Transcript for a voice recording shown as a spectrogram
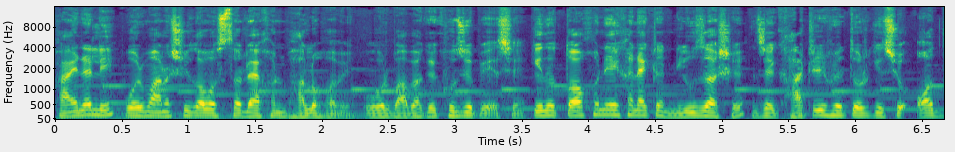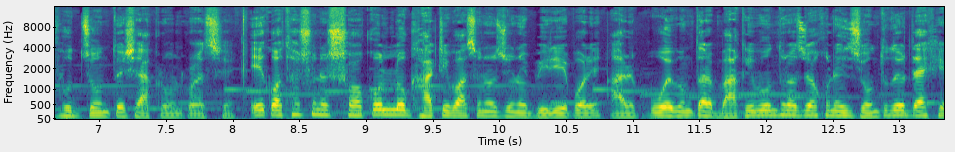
ফাইনালি ওর মানসিক অবস্থাটা এখন ভালো হবে, ওর বাবাকে খুঁজে পেয়েছে। কিন্তু তখনই এখানে একটা নিউজ আসে যে ঘাটির ভেতর কিছু অদ্ভুত জন্তু এসে আক্রমণ করেছে। এ কথা শুনে সকল লোক ঘাটি বাঁচানোর জন্য বেরিয়ে পড়ে। আর পো এবং তার বাকি বন্ধুরা যখন এই জন্তুদের দেখে,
